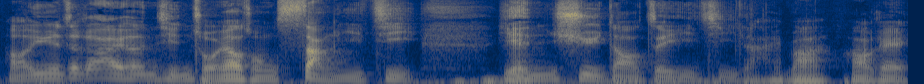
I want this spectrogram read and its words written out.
好，因为这个爱恨情仇要从上一季延续到这一季来嘛。OK，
